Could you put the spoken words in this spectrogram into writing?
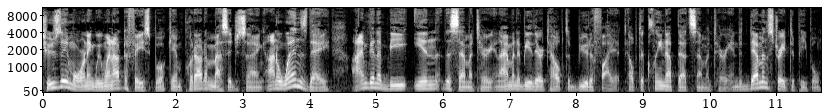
Tuesday morning, we went out to Facebook and put out a message saying, on a Wednesday, I'm going to be in the cemetery and I'm going to be there to help to beautify it, to help to clean up that cemetery, and to demonstrate to people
